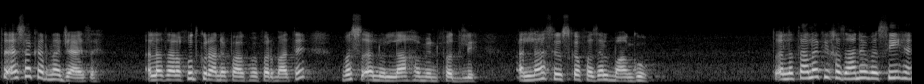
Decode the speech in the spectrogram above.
تو ایسا کرنا جائز ہے۔ اللہ تعالیٰ خود قرآن پاک میں فرماتے ہیں وس اللہ من فضلی اللہ سے اس کا فضل مانگو۔ تو اللہ تعالیٰ کے خزانے وسیع ہیں۔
